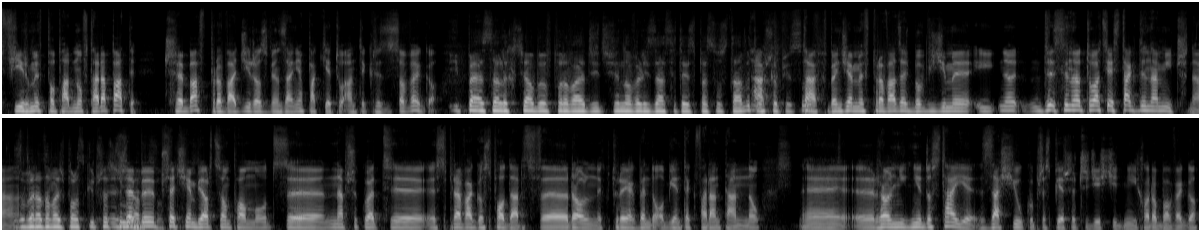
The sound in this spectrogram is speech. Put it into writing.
firmy popadną w tarapaty. Trzeba wprowadzić rozwiązania pakietu antykryzysowego. I PSL chciałby wprowadzić nowelizację tej specustawy, tych Tak, przepisów? tak, będziemy wprowadzać, bo widzimy, i, no, sytuacja jest tak dynamiczna. Żeby ratować polskich przedsiębiorców. Żeby przedsiębiorcom pomóc, e, na przykład e, sprawa gospodarstw e, rolnych, które jak będą objęte kwarantanną, rolnik nie dostaje zasiłku przez pierwsze 30 dni chorobowego,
